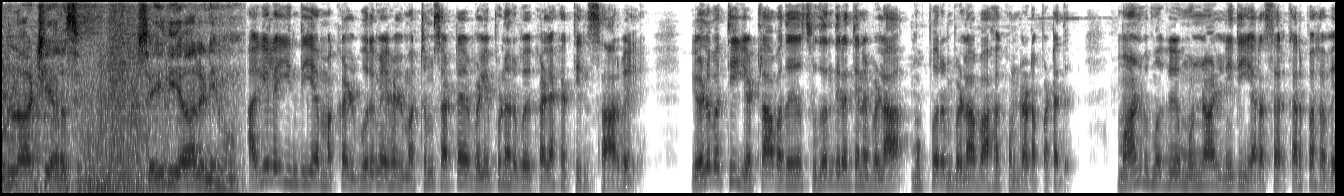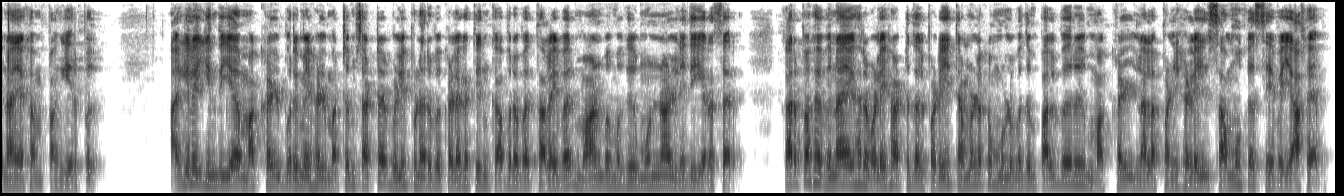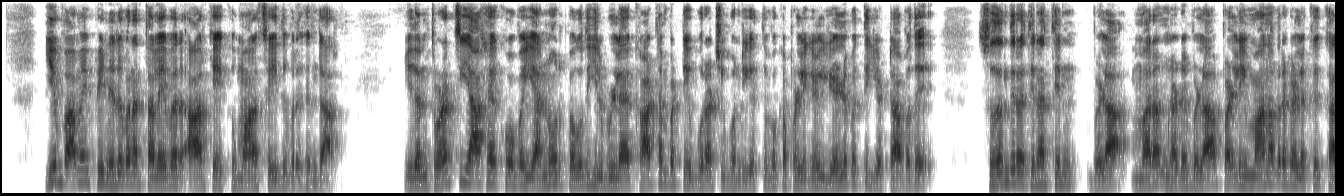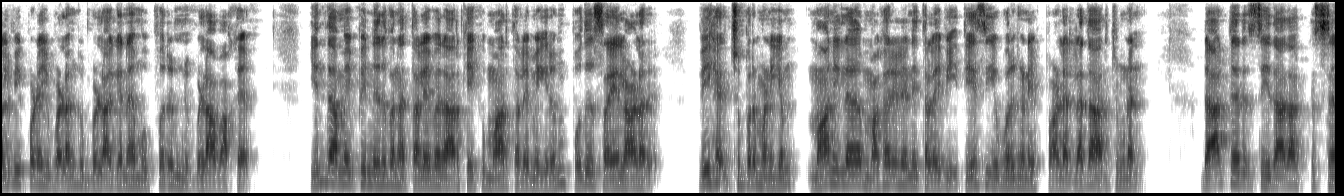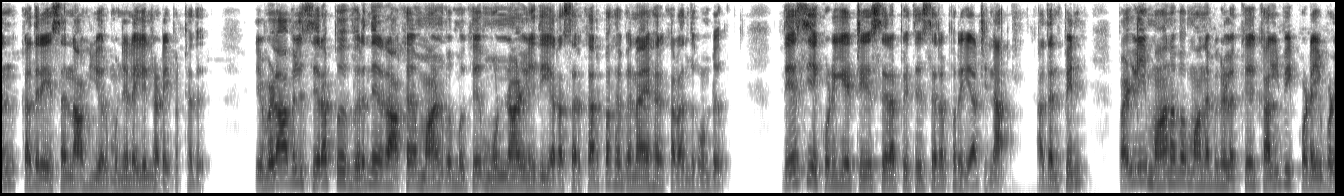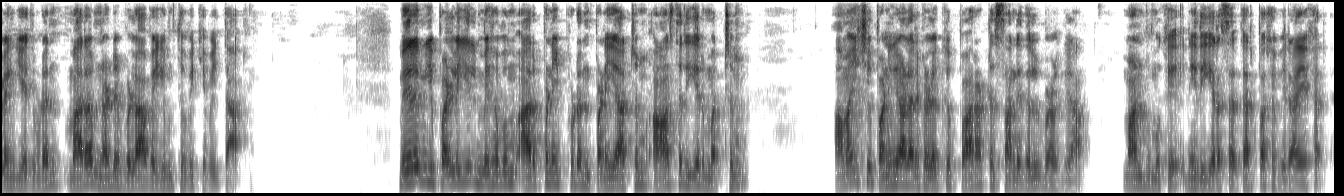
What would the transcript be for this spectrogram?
உள்ளாட்சி அரசு செய்தியால் இணைவோம். அகில இந்திய மக்கள் உரிமைகள் மற்றும் சட்ட விழிப்புணர்வு கழகத்தின் சார்பில் எழுபத்தி எட்டாவது சுதந்திர தின விழா முப்பெரும் விழாவாக கொண்டாடப்பட்டது. மாண்புமிகு முன்னாள் நீதியரசர் கற்பக விநாயகம் பங்கேற்பு. அகில இந்திய மக்கள் உரிமைகள் மற்றும் சட்ட விழிப்புணர்வு கழகத்தின் கௌரவ தலைவர் மாண்புமிகு முன்னாள் நிதியரசர் கற்பக விநாயகர் வழிகாட்டுதல் படி தமிழகம் முழுவதும் பல்வேறு மக்கள் நலப்பணிகளை சமூக சேவையாக இவ்வமைப்பின் நிறுவன தலைவர் ஆர். கே. குமார் செய்து வருகின்றார். இதன் தொடர்ச்சியாக கோவை அன்னூர் பகுதியில் உள்ள காட்டம்பட்டி ஊராட்சி ஒன்றிய துவக்கப்பள்ளியில் எழுபத்தி எட்டாவது சுதந்திர தினத்தின் விழா மரம் நடுவிழா பள்ளி மாணவர்களுக்கு கல்விக்கொடை வழங்கும் விழா என முப்பெரும் விழாவாக இந்த அமைப்பின் நிறுவன தலைவர் ஆர். கே. குமார் தலைமையிலும் பொது செயலாளர் வி. ஹெச். சுப்பிரமணியம் மாநில மகளிரணி தலைவி தேசிய ஒருங்கிணைப்பாளர் லதா அர்ஜுனன் டாக்டர் சி ராதாகிருஷ்ணன் கதிரேசன் ஆகியோர் முன்னிலையில் நடைபெற்றது. இவ்விழாவில் சிறப்பு விருந்தினராக மாண்புமிகு முன்னாள் நீதியரசர் கற்பக விநாயகர் கலந்து கொண்டு தேசிய கொடியேற்றி சிறப்பித்து சிறப்புரையாற்றினார். அதன் பின் பள்ளி மாணவ மாணவிகளுக்கு கல்வி கொடை வழங்கியதுடன் மரம் நடு விழாவையும் துவக்கி வைத்தார். மேலும் இப்பள்ளியில் மிகவும் அர்ப்பணிப்புடன் பணியாற்றும் ஆசிரியர் மற்றும் அமைச்சு பணியாளர்களுக்கு பாராட்டு சான்றிதழ் வழங்கினார். மாண்புமிகு நீதியரசர் கற்பக விநாயகர்.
